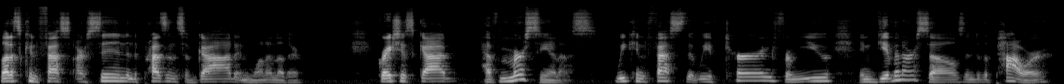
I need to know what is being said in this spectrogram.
Let us confess our sin in the presence of God and one another. Gracious God, have mercy on us. We confess that we have turned from you and given ourselves into the power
